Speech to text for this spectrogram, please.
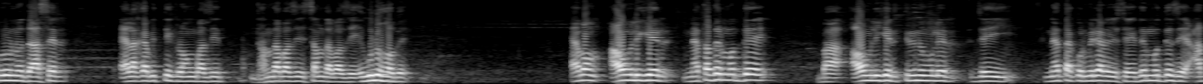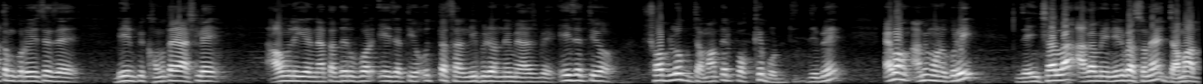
পুরনো দাসের এলাকাভিত্তিক রংবাজি, ধান্দাবাজি, চান্দাবাজি, এগুলো হবে। এবং আওয়ামী লীগের নেতাদের মধ্যে বা আওয়ামী লীগের তৃণমূলের যেই নেতাকর্মীরা রয়েছে, এদের মধ্যে যে আতঙ্ক রয়েছে যে বিএনপি ক্ষমতায় আসলে আওয়ামী লীগের নেতাদের উপর এই জাতীয় অত্যাচার, নিপীড়ন নেমে আসবে। এই জাতীয় সব লোক জামাতের পক্ষে ভোট দিবে। এবং আমি মনে করি যে ইনশাল্লাহ আগামী নির্বাচনে জামাত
